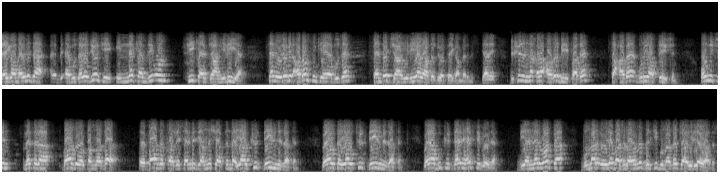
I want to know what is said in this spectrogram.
peygamberimiz de Ebu Zer'e diyor ki inneke emri'un fikel cahiliye sen öyle bir adamsın ki Ebu Zer sende cahiliye vardır diyor peygamberimiz. Yani düşünün ne kadar ağır bir ifade sahabe bunu yaptığı için. Onun için mesela bazı ortamlarda e, bazı kardeşlerimiz yanlış yaptığında ya Kürt değil mi zaten? Veyahut da ya Türk değil mi zaten? Veya bu Kürtlerin hepsi böyle diyenler varsa bunlar öyle bacılarınızdır ki bunlarda cahiliye vardır.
